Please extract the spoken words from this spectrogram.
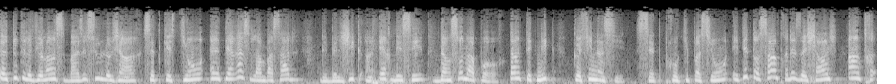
et toutes les violences basées sur le genre? Cette question intéresse l'ambassade de Belgique en RDC dans son apport, tant technique que financier. Cette préoccupation était au centre des échanges entre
